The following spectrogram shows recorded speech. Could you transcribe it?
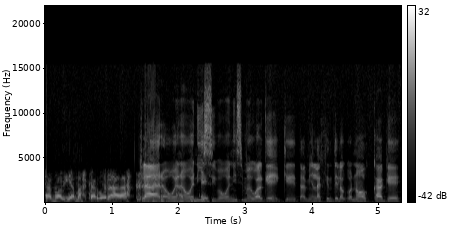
ya no había más carbonada. Claro, bueno, que- buenísimo, buenísimo, igual que, que también la gente lo conozca, que,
